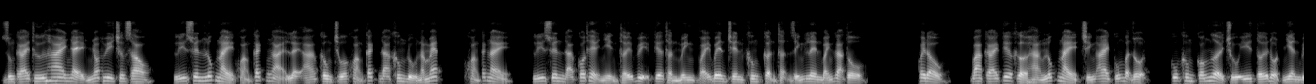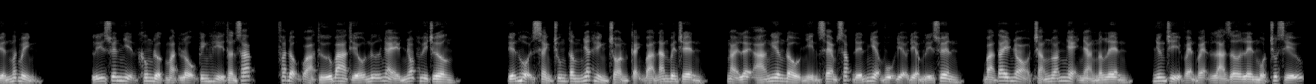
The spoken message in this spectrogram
Dùng cái thứ hai nhảy nhót huy chương sau, lý xuyên lúc này khoảng cách ngại lệ á công chúa khoảng cách đã không đủ năm mét, khoảng cách này, lý xuyên đã có thể nhìn thấy vị kia thần minh váy bên trên không cẩn thận dính lên bánh gà tổ quay đầu, ba cái kia cửa hàng lúc này chính ai cũng bận rộn, cũng không có người chú ý tới đột nhiên biến mất mình. Lý xuyên nhịn không được mặt lộ kinh hỉ thần sắc, phát động quả thứ ba thiếu nữ nhảy nhót huy chương. Tiến hội sảnh trung tâm nhất hình tròn cạnh bàn ăn bên trên ngại lệ á nghiêng đầu nhìn xem sắp đến nhiệm vụ địa điểm lý xuyên, bàn tay nhỏ trắng loãng nhẹ nhàng nâng lên, nhưng chỉ vẹn vẹn là giơ lên một chút xíu,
